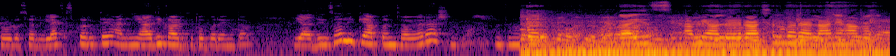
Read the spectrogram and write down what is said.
थोडंसं रिलॅक्स करते आणि यादी काढते तोपर्यंत. यादी झाली की आपण जाऊया राशनला. तर गाईज आम्ही आलोय राशन भरायला आणि हा बघा.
